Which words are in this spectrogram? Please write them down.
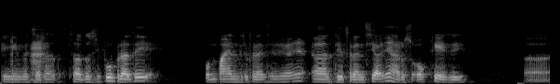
ingin ngejar seratus ribu berarti pemain diferensialnya eh, diferensialnya harus oke sih. Eh,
